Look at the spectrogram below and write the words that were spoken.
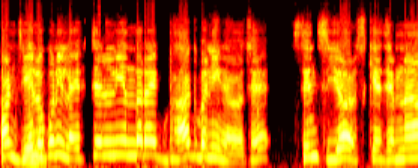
પણ જે. લોકોની લાઈફસ્ટાઈલની અંદર એક ભાગ બની ગયો છે સિન્સ યર્સ કે જેમના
